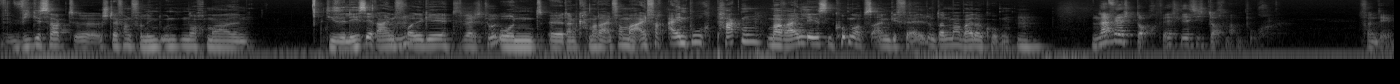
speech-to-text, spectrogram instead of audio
wie gesagt, äh, Stefan verlinkt unten nochmal diese Lesereihenfolge. Das werde ich tun. Und äh, dann kann man da einfach mal einfach ein Buch packen, mal reinlesen, gucken, ob es einem gefällt und dann mal weiter gucken. Na, vielleicht doch. Vielleicht lese ich doch mal ein Buch. Von dem.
